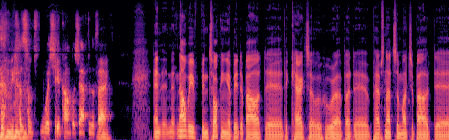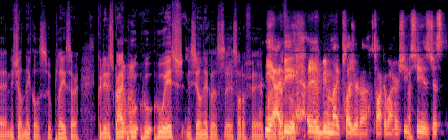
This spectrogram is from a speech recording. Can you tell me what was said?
because of what she accomplished after the fact. And now we've been talking a bit about uh, the character Uhura, but uh, perhaps not so much about uh, Nichelle Nichols, who plays her. Could you describe mm-hmm. who, who who is Nichelle Nichols, uh, sort of? Uh, yeah, it'd be it'd be my pleasure to talk about her. She she is just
